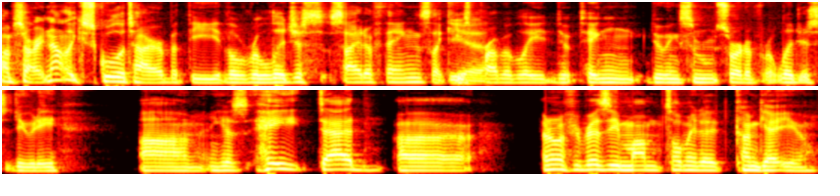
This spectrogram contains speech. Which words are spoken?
I'm sorry, not like school attire, but the the religious side of things. Like he's Yeah. probably do, taking doing some sort of religious duty. Um, and he goes, "Hey, Dad, uh, I don't know if you're busy. Mom told me to come get you."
